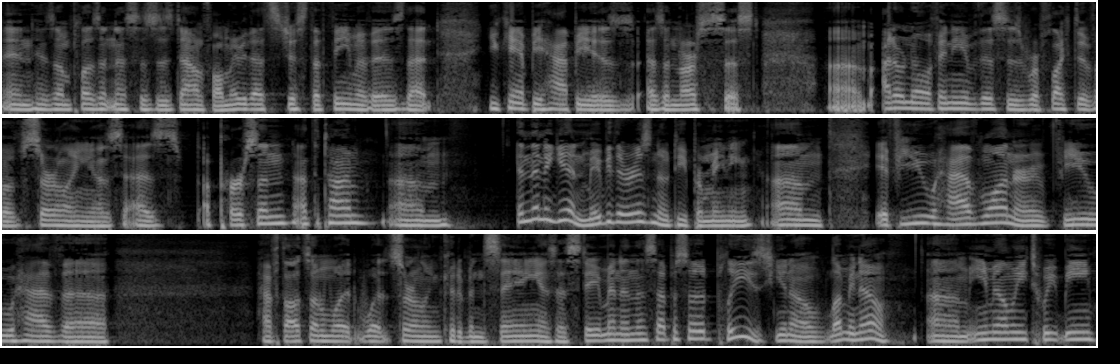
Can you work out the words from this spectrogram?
and his unpleasantness is his downfall. Maybe that's just the theme of it is that you can't be happy as as a narcissist. Um, I don't know if any of this is reflective of Serling as as a person at the time. Um, and then again, maybe there is no deeper meaning. Um, if you have one, or if you have uh, have thoughts on what what Serling could have been saying as a statement in this episode, please, you know, let me know. Um, email me, tweet me,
